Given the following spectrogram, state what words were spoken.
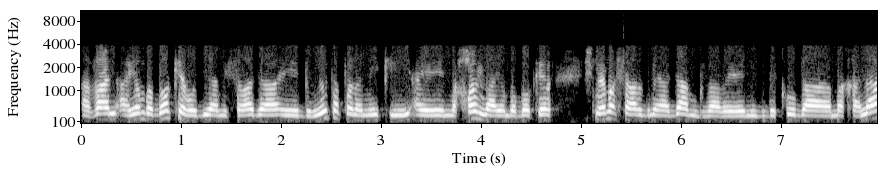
אבל היום בבוקר הודיע משרד הבריאות הפולני כי נכון להיום בבוקר 12 בני אדם כבר נדבקו במחלה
